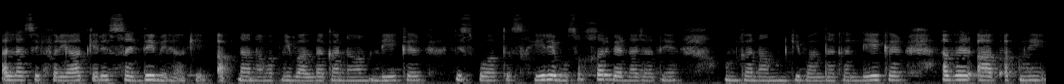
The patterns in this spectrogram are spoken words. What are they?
اللہ سے فریاد کرے، سجدے میں جا کے اپنا نام، اپنی والدہ کا نام لے کر، جس کو آپ تسخیر مسخر کرنا چاہتے ہیں، ان کا نام ان کی والدہ کا لے کر، اگر آپ اپنے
